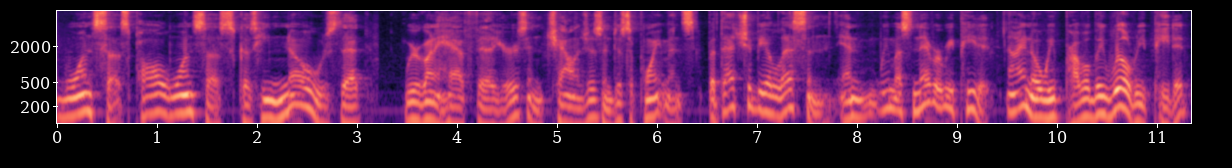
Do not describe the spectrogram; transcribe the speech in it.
wants us, Paul wants us, because he knows that We're going to have failures and challenges and disappointments, but that should be a lesson, and we must never repeat it. Now, I know we probably will repeat it,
